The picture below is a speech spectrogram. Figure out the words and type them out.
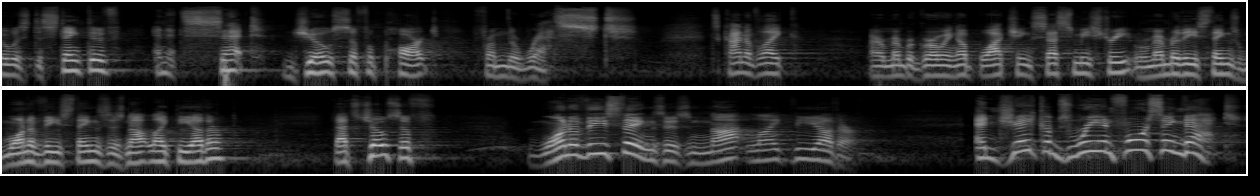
it was distinctive, and it set Joseph apart from the rest. It's kind of like I remember growing up watching Sesame Street. Remember these things? One of these things is not like the other. That's Joseph. One of these things is not like the other. And Jacob's reinforcing that,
